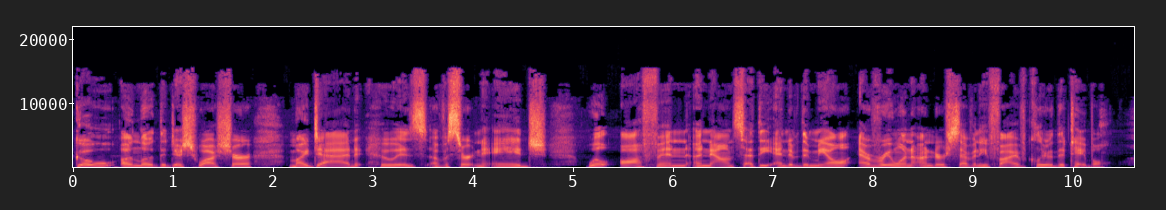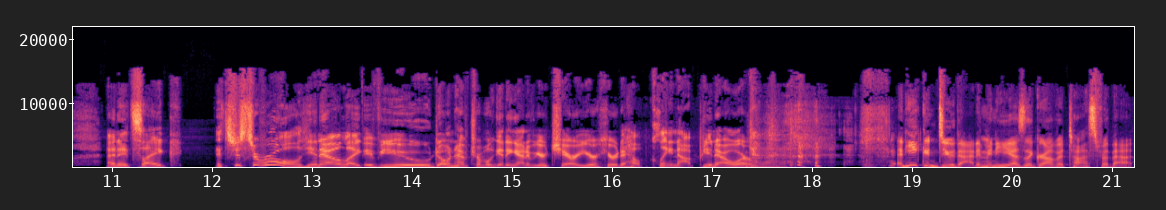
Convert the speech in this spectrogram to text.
go unload the dishwasher. My dad, who is of a certain age, will often announce at the end of the meal, everyone under 75 clear the table. And it's like, it's just a rule, you know, like if you don't have trouble getting out of your chair, you're here to help clean up, you know, or. and he can do that. I mean, he has the gravitas for that.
